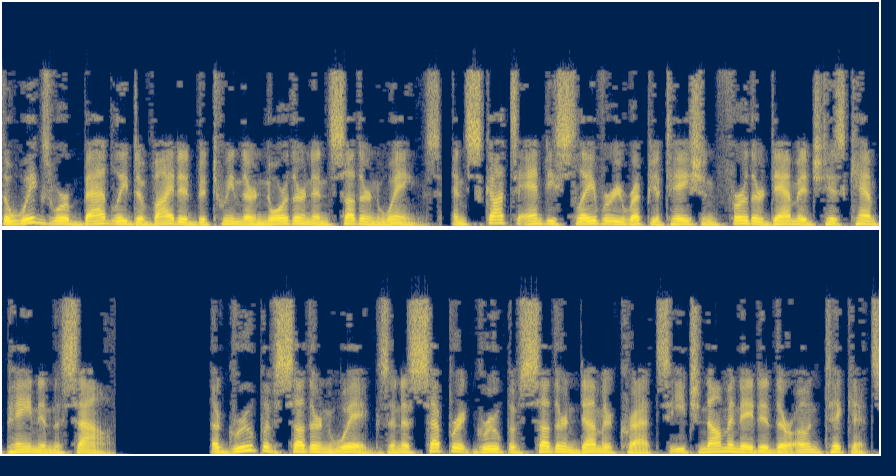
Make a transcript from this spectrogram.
The Whigs were badly divided between their northern and southern wings, and Scott's anti-slavery reputation further damaged his campaign in the South. A group of Southern Whigs and a separate group of Southern Democrats each nominated their own tickets,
